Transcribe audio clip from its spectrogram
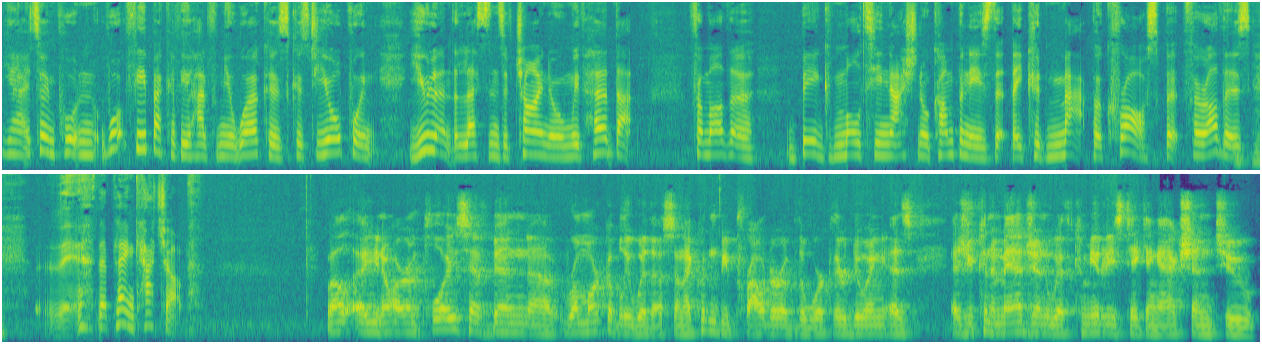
Yeah, it's so important. What feedback have you had from your workers? Because to your point, you learned the lessons of China, and we've heard that from other big multinational companies that they could map across. But for others, mm-hmm. they're playing catch up. Well, uh, you know, our employees have been uh, remarkably with us, and I couldn't be prouder of the work they're doing. As as you can imagine, with communities taking action to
